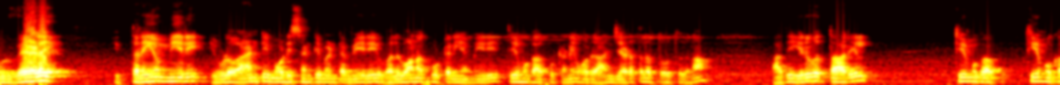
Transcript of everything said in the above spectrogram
ஒருவேளை இத்தனையும் மீறி இவ்வளோ ஆன்டி மோடி சென்டிமெண்ட்டை மீறி வலுவான கூட்டணியை மீறி திமுக கூட்டணி ஒரு அஞ்சு இடத்துல தோத்துதுன்னா அது இருபத்தாறில் திமுக திமுக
